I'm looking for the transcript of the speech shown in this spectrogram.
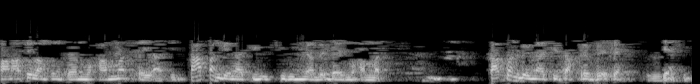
Panasnya langsung dari Muhammad saya yakin. Kapan dia ngaji gurunya ambil dari Muhammad? Kapan dia ngaji takrib besek? Yasin.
